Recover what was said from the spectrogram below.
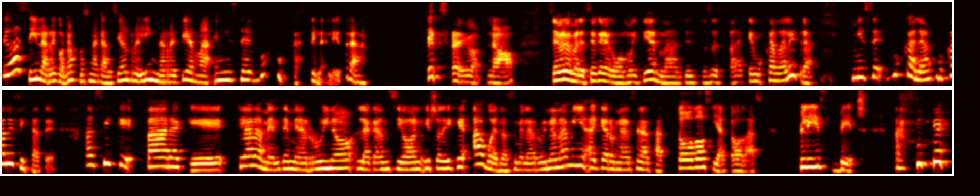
Digo, ah, sí, la reconozco, es una canción re linda, re tierna. Y me dice, ¿vos buscaste la letra? Y yo digo, no, siempre me pareció que era como muy tierna, entonces, ¿para qué buscar la letra? Me dice, búscala, búscala y fíjate. Así que para que claramente me arruinó la canción y yo dije, ah, bueno, si me la arruinan a mí, hay que arruinárselas a todos y a todas. Please, bitch. Así que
